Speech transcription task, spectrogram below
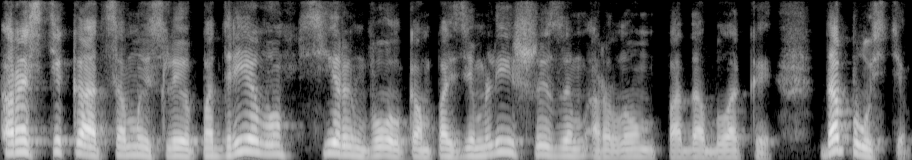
растекаться мыслью по древу, серым волком по земле, шизым орлом под облаки. Допустим,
